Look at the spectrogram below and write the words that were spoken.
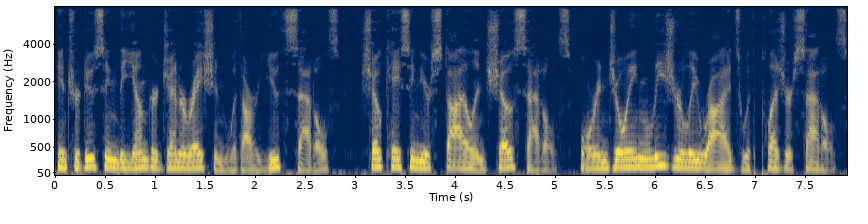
introducing the younger generation with our youth saddles, showcasing your style in show saddles, or enjoying leisurely rides with pleasure saddles,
